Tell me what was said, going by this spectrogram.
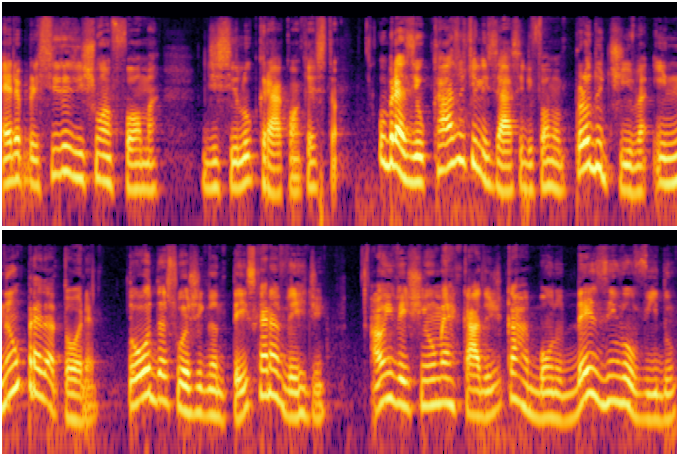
Era preciso existir uma forma de se lucrar com a questão. O Brasil, caso utilizasse de forma produtiva e não predatória toda a sua gigantesca área verde, ao investir em um mercado de carbono desenvolvido,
